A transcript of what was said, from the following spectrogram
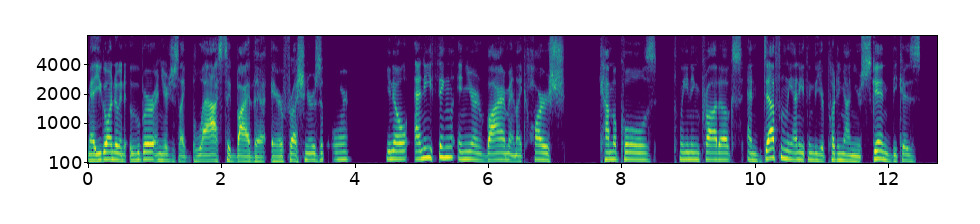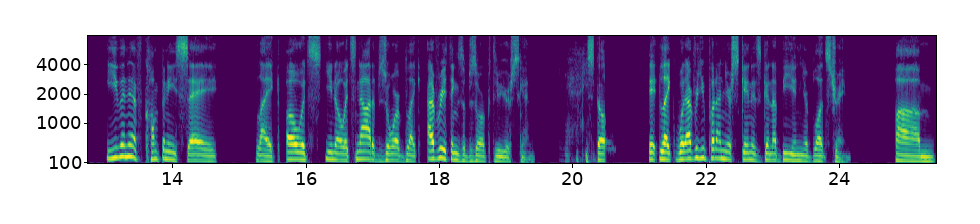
man, you go into an Uber and you're just like blasted by the air fresheners or. You know, anything in your environment, like harsh chemicals, cleaning products, and definitely anything that you're putting on your skin, because even if companies say, like, oh, it's, you know, it's not absorbed, like everything's absorbed through your skin. So it like whatever you put on your skin is gonna be in your bloodstream. Um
